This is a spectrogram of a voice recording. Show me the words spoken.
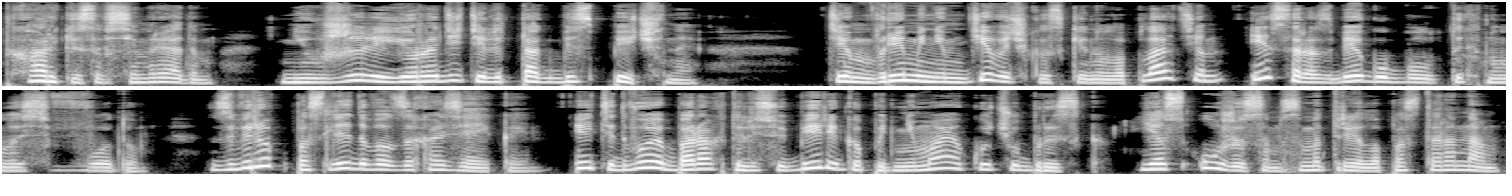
«Тхарки совсем рядом. Неужели ее родители так беспечны?» Тем временем девочка скинула платье и с разбегу бултыхнулась в воду. Зверек последовал за хозяйкой. Эти двое барахтались у берега, поднимая кучу брызг. Я с ужасом смотрела по сторонам,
